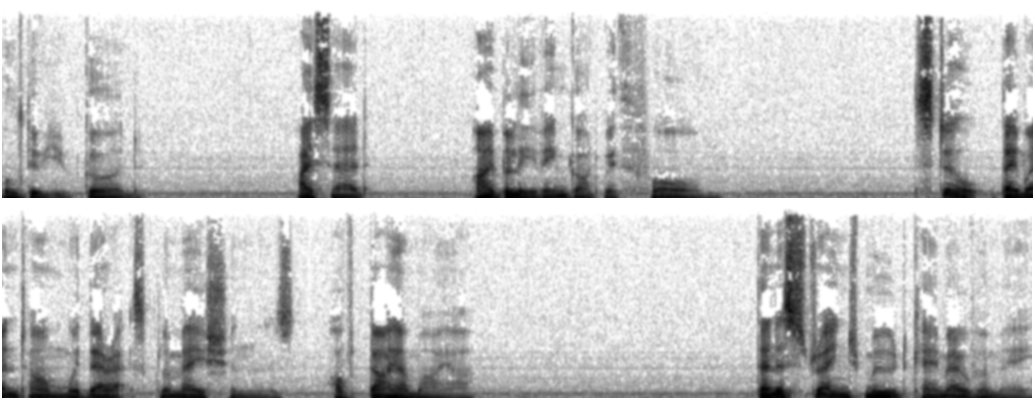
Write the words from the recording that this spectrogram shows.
will do you good. I said, I believe in God with form. Still, they went on with their exclamations of Dayamaya. Then a strange mood came over me.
